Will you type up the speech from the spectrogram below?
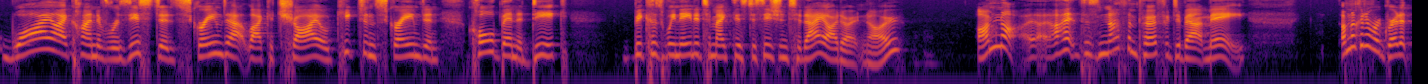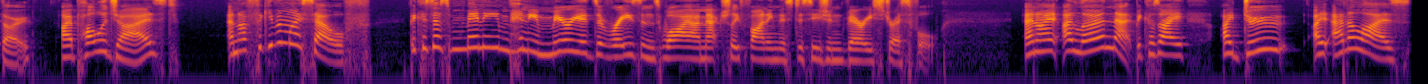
why I kind of resisted, screamed out like a child, kicked and screamed and called Ben a dick because we needed to make this decision today, I don't know. I'm not, I, there's nothing perfect about me. I'm not going to regret it though. I apologized and I've forgiven myself because there's many, many myriads of reasons why I'm actually finding this decision very stressful. And I, I learned that because I, I do, I analyze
